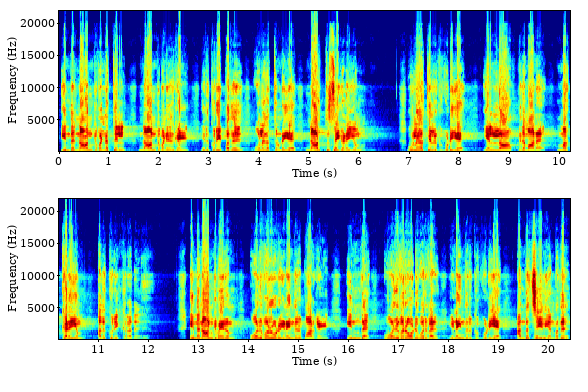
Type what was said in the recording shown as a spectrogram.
இந்த நான்கு வண்ணத்தில் நான்கு மனிதர்கள் இது குறிப்பது உலகத்தினுடைய நார்த்திசைகளையும் உலகத்தில் இருக்கக்கூடிய எல்லா விதமான மக்களையும் அது குறிக்கிறது. இந்த நான்கு பேரும் ஒருவரோடு இணைந்திருப்பார்கள். இந்த ஒருவரோடு ஒருவர் இணைந்திருக்கக்கூடிய அந்த செய்தி என்பது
